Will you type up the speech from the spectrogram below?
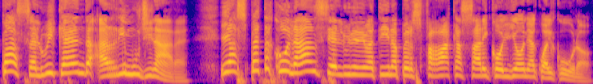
passa il weekend a rimuginare e aspetta con ansia il lunedì mattina per sfracassare i coglioni a qualcuno.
